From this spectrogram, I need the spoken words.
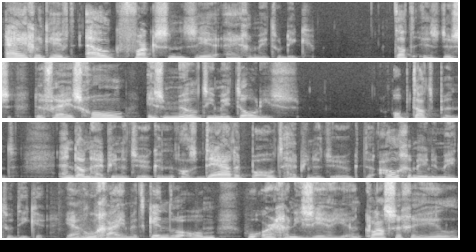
Eigenlijk heeft elk vak zijn zeer eigen methodiek. Dat is dus, de vrije school is multimethodisch op dat punt. En dan heb je natuurlijk een, als derde poot heb je natuurlijk de algemene methodieken. Ja, hoe ga je met kinderen om? Hoe organiseer je een klassengeheel?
